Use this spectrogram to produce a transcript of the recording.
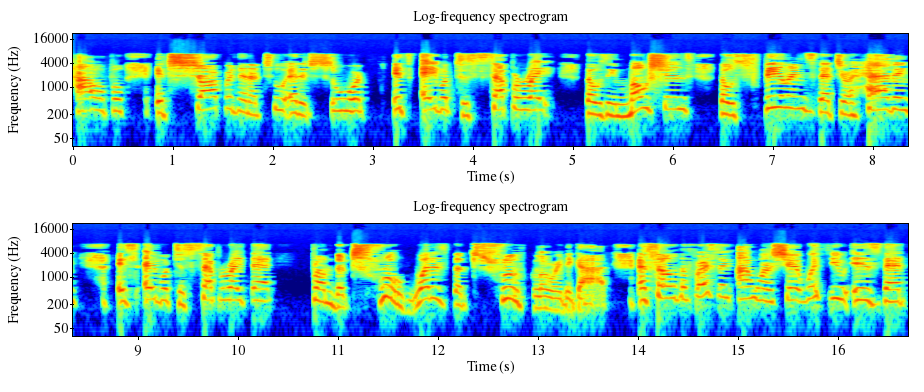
powerful. It's sharper than a two-edged sword. It's able to separate those emotions, those feelings that you're having. It's able to separate that from the truth. What is the truth? Glory to God. And so the first thing I want to share with you is that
